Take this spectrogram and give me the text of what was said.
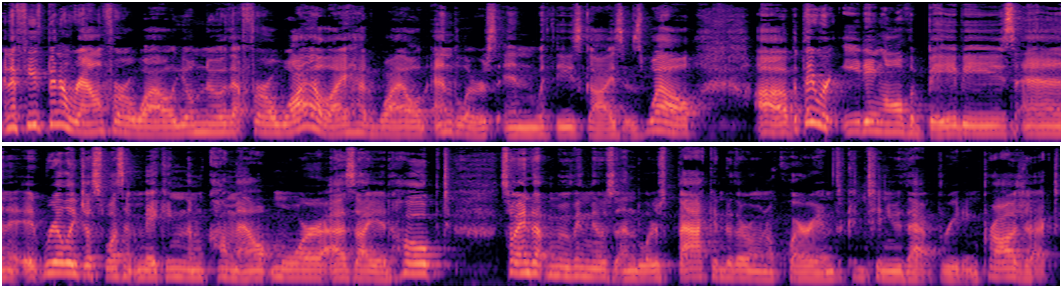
And if you've been around for a while, you'll know that for a while I had wild endlers in with these guys as well. Uh, but they were eating all the babies and it really just wasn't making them come out more as I had hoped. So I ended up moving those endlers back into their own aquarium to continue that breeding project.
